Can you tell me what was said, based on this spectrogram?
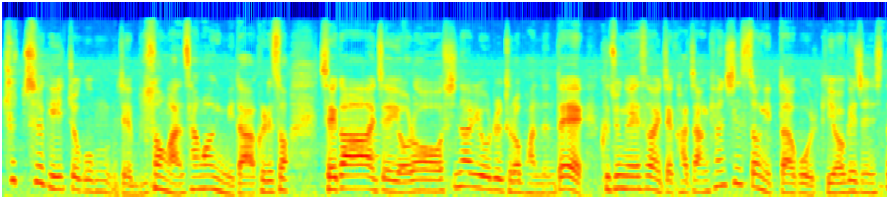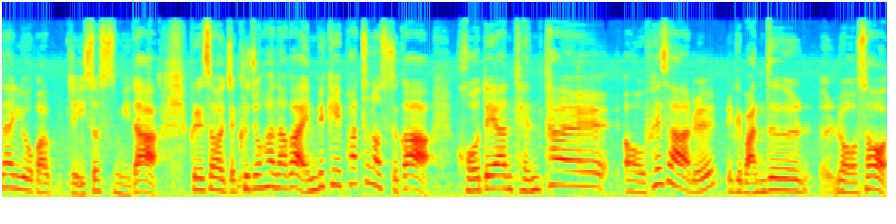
추측이 조금 이제 무성한 상황입니다. 그래서 제가 이제 여러 시나리오를 들어봤는데 그 중에서 이제 가장 현실성 있다고 이렇게 여겨진 시나리오가 이제 있었습니다. 그래서 이제 그 중 하나가 MBK 파트너스가 거대한 dental 어, 회사를 이렇게 만들어서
